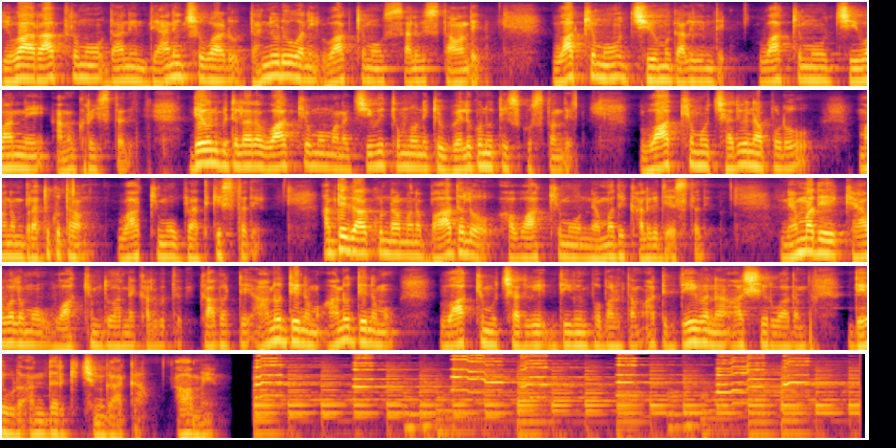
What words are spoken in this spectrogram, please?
దివారాత్రము దానిని ధ్యానించువాడు ధన్యుడు అని వాక్యము సెలవిస్తూ ఉంది. వాక్యము జీవము కలిగింది. వాక్యము జీవాన్ని అనుగ్రహిస్తుంది. దేవుని బిడ్డలారా వాక్యము మన జీవితంలోనికి వెలుగును తీసుకొస్తుంది. వాక్యము చదివినప్పుడు మనం బ్రతుకుతాం. వాక్యము బ్రతికిస్తుంది. అంతేకాకుండా మన బాధలో ఆ వాక్యము నెమ్మది కలుగజేస్తుంది. నెమ్మది కేవలము వాక్యం ద్వారానే కలుగుతుంది. కాబట్టి అనుదినము అనుదినము వాక్యము చదివి దీవింపబడతాం. అటు దీవెన ఆశీర్వాదం దేవుడు అందరికిచ్చునుగాక. ఆమె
